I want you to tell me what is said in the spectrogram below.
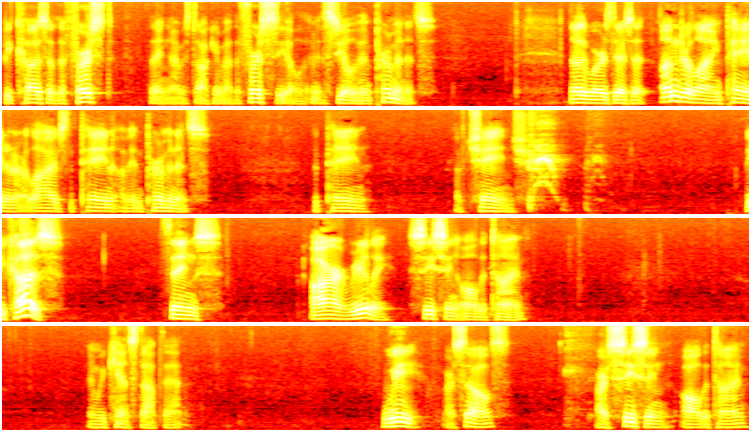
because of the first thing I was talking about, the first seal, the seal of impermanence. In other words, there's an underlying pain in our lives, the pain of impermanence, the pain of change. because things are really ceasing all the time, and we can't stop that. We ourselves are ceasing all the time,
